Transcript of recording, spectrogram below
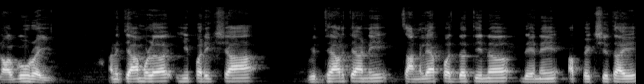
लागू राहील. आणि त्यामुळं ही परीक्षा विद्यार्थ्यांनी चांगल्या पद्धतीनं देणे अपेक्षित आहे.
